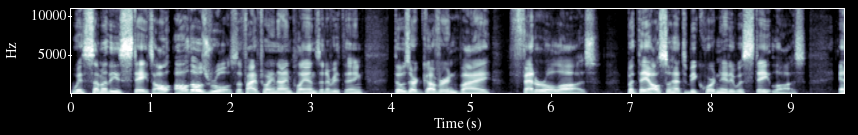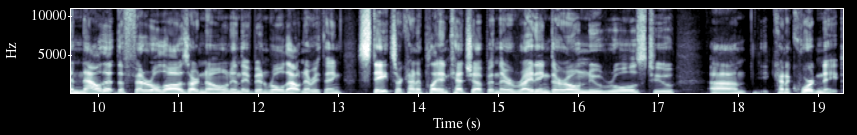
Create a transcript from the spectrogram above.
with some of these states, all, all those rules, the 529 plans and everything, those are governed by federal laws, but they also have to be coordinated with state laws. And now that the federal laws are known and they've been rolled out and everything, states are kind of playing catch up and they're writing their own new rules to um, kind of coordinate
